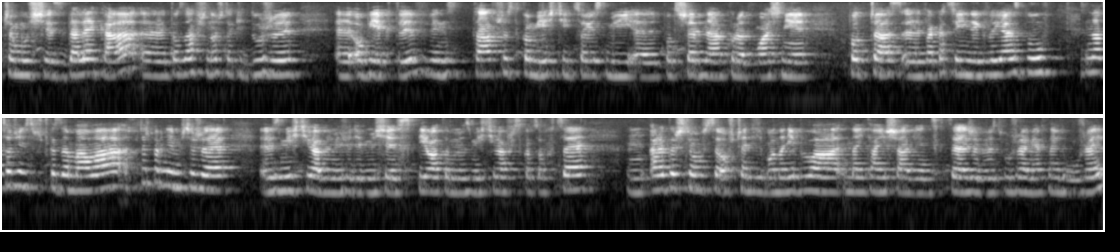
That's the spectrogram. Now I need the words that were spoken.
czemuś z daleka, e, to zawsze noszę taki duży e, obiektyw, więc ta wszystko mieści, co jest mi e, potrzebne akurat właśnie podczas e, wakacyjnych wyjazdów. Na co dzień jest troszeczkę za mała, chociaż pewnie myślę, że e, zmieściłabym, jeżeli bym się spięła, to bym zmieściła wszystko, co chcę. Mm, ale też wciąż chcę oszczędzić, bo ona nie była najtańsza, więc chcę, żeby służyła jak najdłużej.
